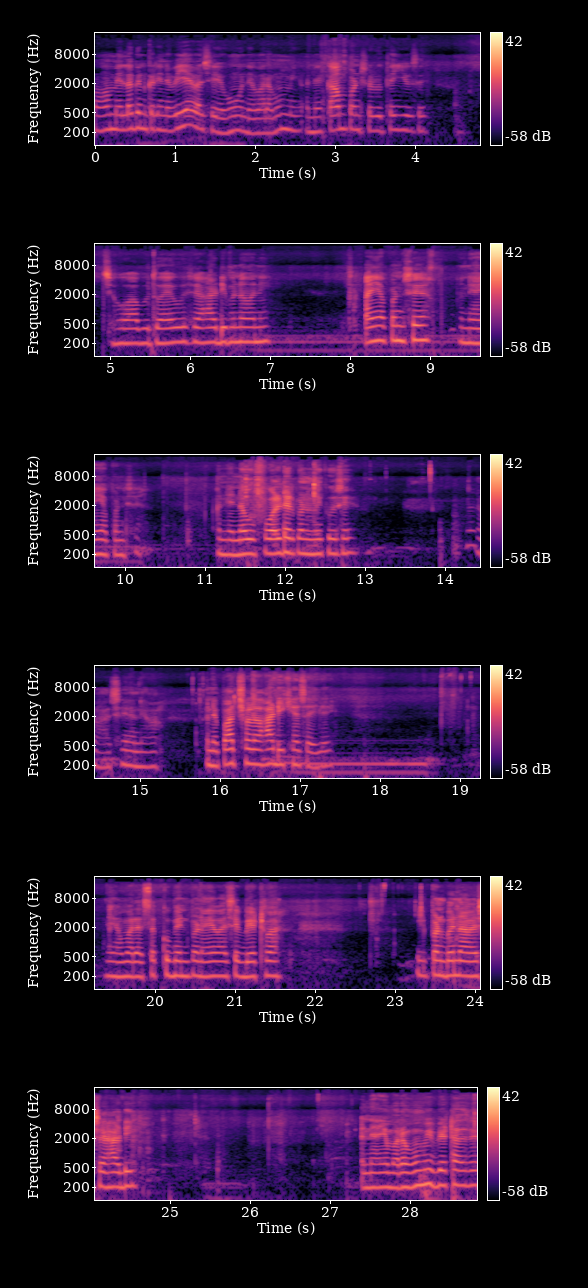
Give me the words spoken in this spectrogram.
અમે લગ્ન કરીને વી આવ્યા છીએ, હું ને મારા મમ્મી, અને કામ પણ શરૂ થઈ ગયું છે. જો આ બધું આવ્યું છે, હાડી બનાવવાની. અહીંયા પણ છે, અને અહીંયા પણ છે. અને નવું ફોલ્ડર પણ મૂક્યું છે. આ છે અને આ. અને પાછળ હાડી ખેંચાઈ જાય. ને અમારા સક્કુબેન પણ આવ્યા છે બેઠવા. એ પણ બનાવે છે હાડી. અને અહીંયા મારા મમ્મી બેઠા છે.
